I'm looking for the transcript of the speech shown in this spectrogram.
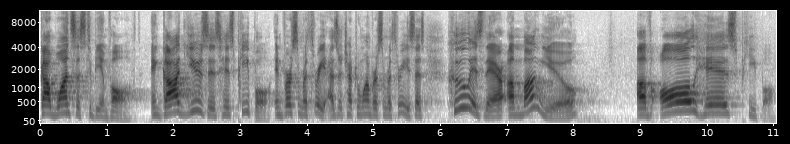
God wants us to be involved. And God uses his people. In verse number three, Ezra chapter 1, verse number three, he says, Who is there among you of all his people?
